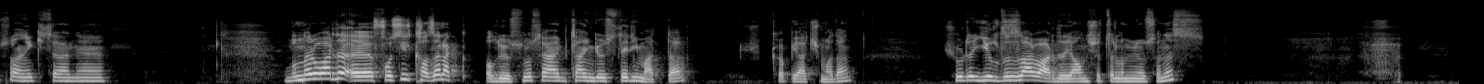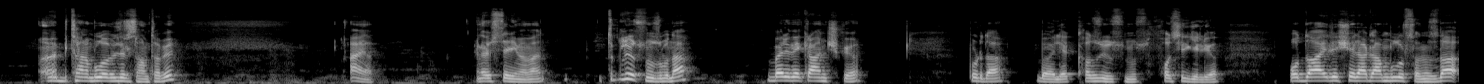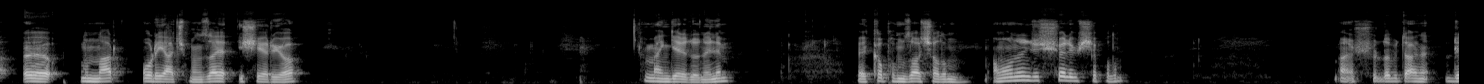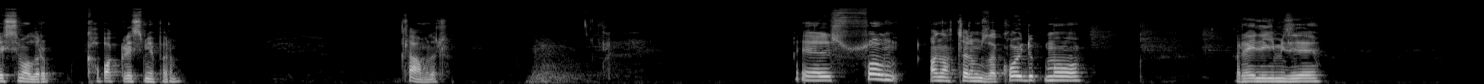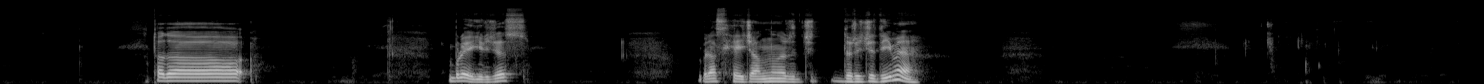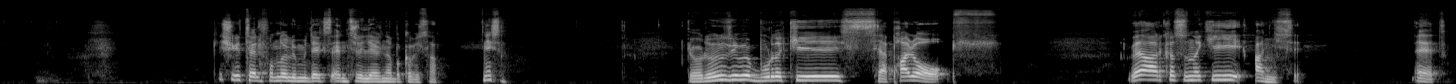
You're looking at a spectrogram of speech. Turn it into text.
Son iki tane. Bunları vardı e, fosil kazarak alıyorsunuz. Hemen bir tane göstereyim hatta. Şu kapıyı açmadan. Şurada yıldızlar vardı yanlış hatırlamıyorsanız. E, Bir tane bulabilirsem tabi. Aynen. Göstereyim hemen. Tıklıyorsunuz buna. Böyle bir ekran çıkıyor. Burada böyle kazıyorsunuz. Fosil geliyor. O daire şeylerden bulursanız da e, bunlar orayı açmanıza işe yarıyor. Hemen geri dönelim. Ve kapımızı açalım. Ama ondan önce şöyle bir şey yapalım. Ben şurada bir tane resim alırım. Kapak resmi yaparım. Tamamdır. Ee, son anahtarımızı da koyduk mu? Reliğimizi. Tada. Buraya gireceğiz. Biraz heyecanlandırıcı değil mi? Keşke telefonda Lumidex entry'lerine bakabilsem. Neyse. Gördüğünüz gibi buradaki Cephalopes ve arkasındaki annesi. Evet.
